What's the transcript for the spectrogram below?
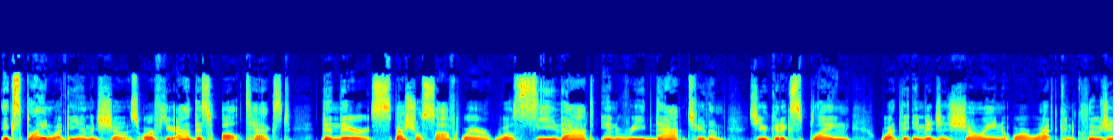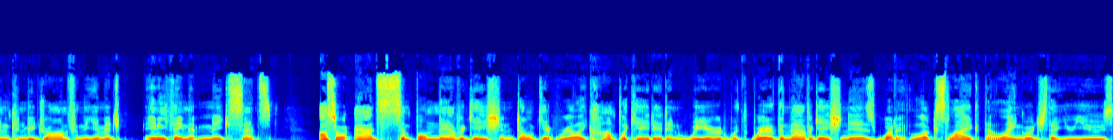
explain what the image shows. Or if you add this alt text, then their special software will see that and read that to them. So you could explain what the image is showing or what conclusion can be drawn from the image, anything that makes sense. Also, add simple navigation. Don't get really complicated and weird with where the navigation is, what it looks like, the language that you use.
